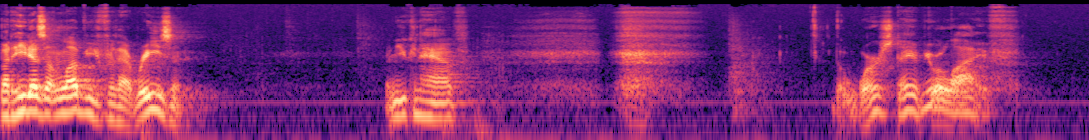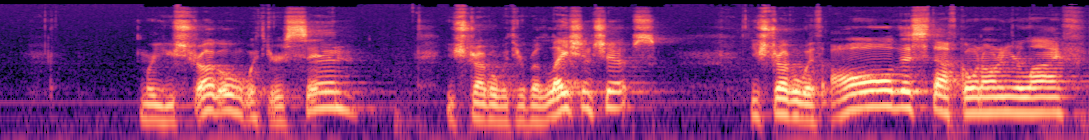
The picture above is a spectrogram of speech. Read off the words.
but He doesn't love you for that reason. And you can have the worst day of your life where you struggle with your sin, you struggle with your relationships, you struggle with all this stuff going on in your life,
